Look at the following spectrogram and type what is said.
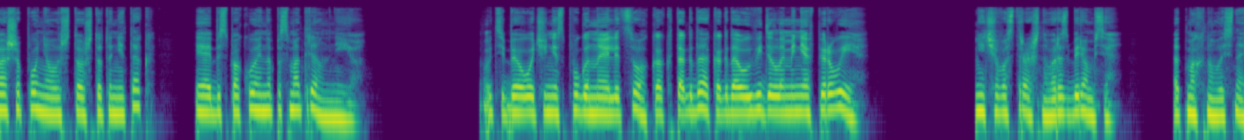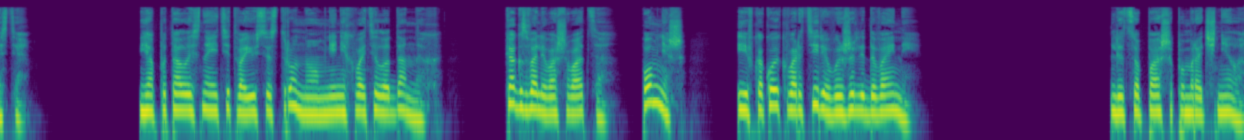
Паша понял, что что-то не так, и обеспокоенно посмотрел на нее. «У тебя очень испуганное лицо, как тогда, когда увидела меня впервые. «Ничего страшного, разберемся, отмахнулась Настя. «Я пыталась найти твою сестру, но мне не хватило данных. Как звали вашего отца? Помнишь? И в какой квартире вы жили до войны?» Лицо Паши помрачнело.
